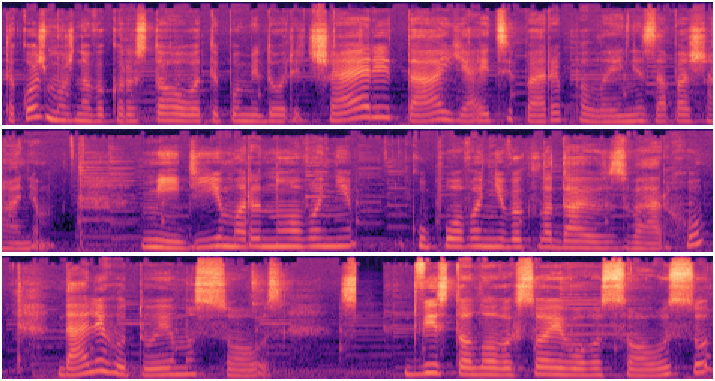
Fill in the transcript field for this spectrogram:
Також можна використовувати помідорі чері та яйці перепелині за бажанням. Мідії мариновані, куповані викладаю зверху. Далі готуємо соус. 2 столових соєвого соусу,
